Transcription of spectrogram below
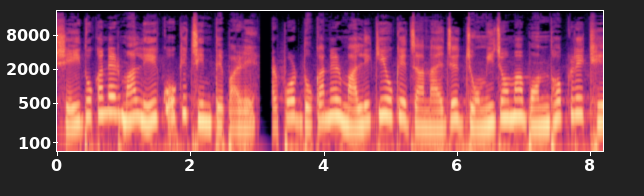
সেই দোকানের মালিক ওকে চিনতে পারে। তারপর দোকানের মালিকই ওকে জানায় যে জমি জমা বন্ধক রেখে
